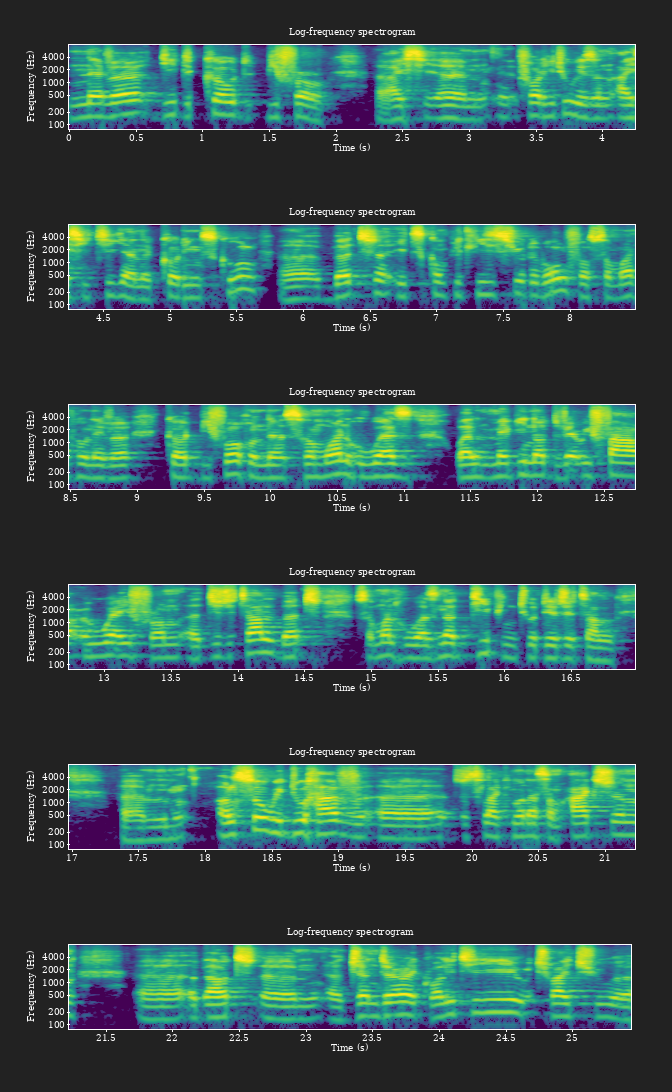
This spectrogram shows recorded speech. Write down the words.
never did code before. Uh, IC, um, 42 is an ICT and a coding school, uh, but it's completely suitable for someone who never coded before, who someone who was, well, maybe not very far away from uh, digital, but someone who was not deep into digital. Um, also, we do have, uh, just like Mona, some action about um, uh, gender equality. We try to uh,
